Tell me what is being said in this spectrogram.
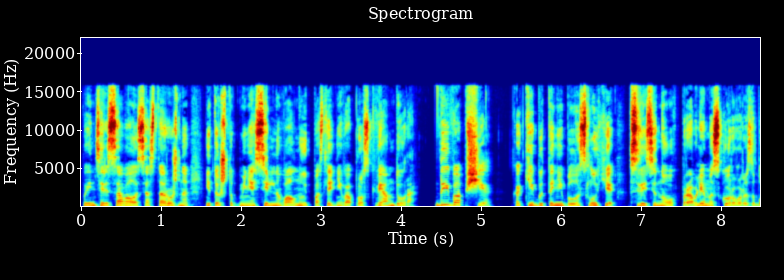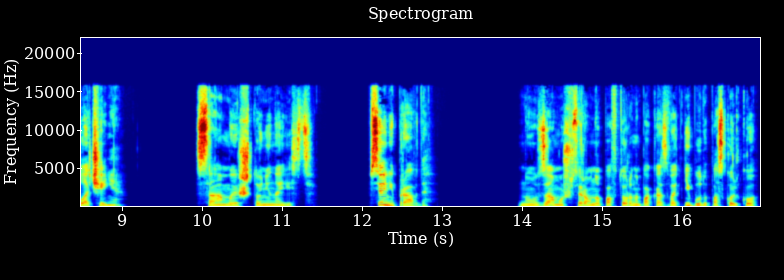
Поинтересовалась осторожно, не то чтобы меня сильно волнует последний вопрос Квиандора. Да и вообще, какие бы то ни было слухи в свете новых проблем и скорого разоблачения. «Самые что ни на есть». «Все неправда». «Ну, замуж все равно повторно показывать не буду, поскольку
